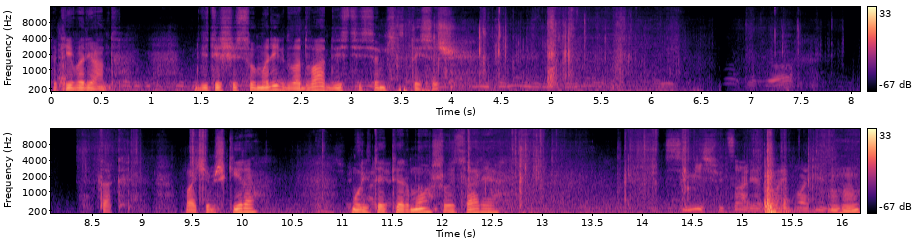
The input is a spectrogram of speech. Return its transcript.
такий варіант. 2007 рік, 2.2, 270 тисяч. Так, бачимо шкіра, мультикермо, Швейцарія. Сімі Швейцарія, 2,2 дізель. Угу.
